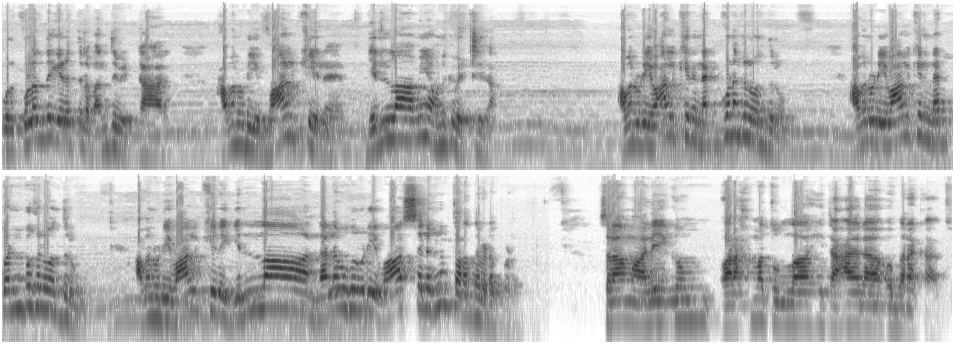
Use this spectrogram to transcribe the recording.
ஒரு குழந்தை இடத்துல வந்து விட்டால் அவனுடைய வாழ்க்கையில எல்லாமே அவனுக்கு வெற்றி தான். அவனுடைய வாழ்க்கையில நற்குணங்கள் வந்துடும் அவனுடைய வாழ்க்கையில் நற்பண்புகள் வந்துடும் அவனுடைய வாழ்க்கையில எல்லா நலவுகளுடைய வாசல்களும் திறந்து விடப்படும் அஸ்ஸலாமு அலைக்கும் வரஹ்மத்துல்லாஹி தஆலா வபரகாத்து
